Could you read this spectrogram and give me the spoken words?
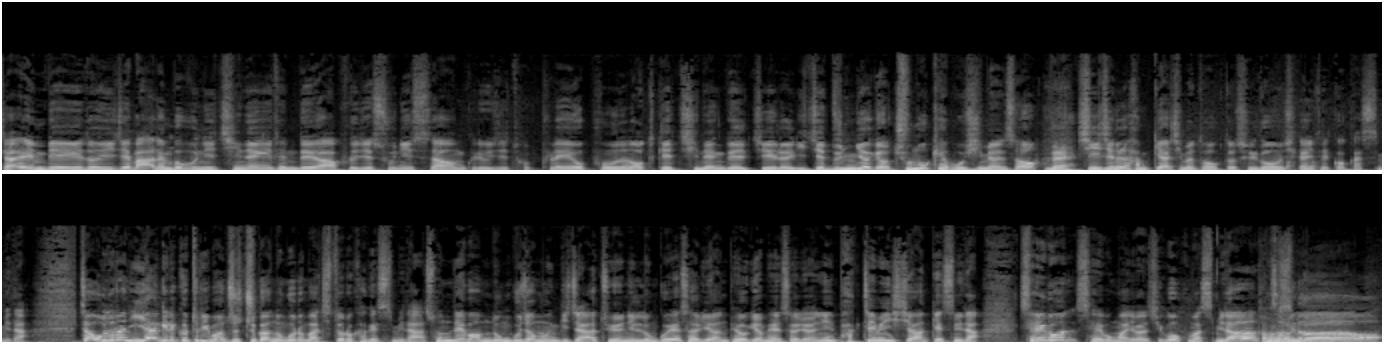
자, NBA도 이제 많은 부분이 진행이 된대요. 앞으로 이제 순위 싸움 그리고 이제 토- 플레이오프는 어떻게 진행될지를 이제 눈여겨 주목해 보시면서 네. 시즌을 함께 하시면 더욱더 즐거운 시간이 될 것 같습니다. 자, 오늘은 이야기를 끝으로 이번 주 주간 농구를 마치도록 하겠습니다. 손대범 농구 전문 기자, 조현일 농구 해설위원, 배우겸 해설위원인 박재민 씨와 함께 했습니다. 세 분 새해 복 많이 받으시고 고맙습니다. 감사합니다.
